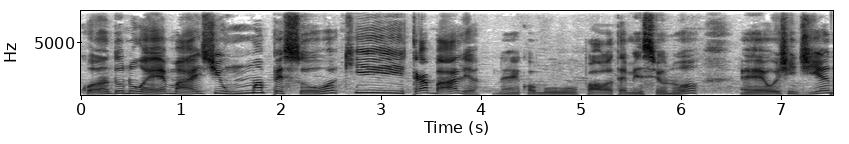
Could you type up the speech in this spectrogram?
Quando não é mais de uma pessoa que trabalha, né? Como o Paulo até mencionou, é, hoje em dia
